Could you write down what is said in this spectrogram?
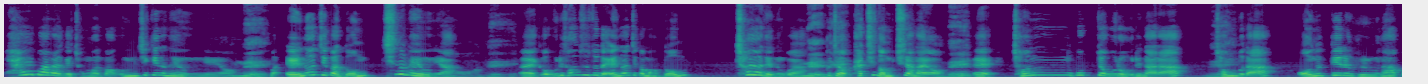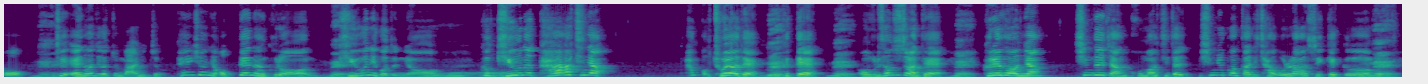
활발하게 정말 막 움직이는 해 운이에요. 네. 막 에너지가 넘치는 해 운이야. 어, 네. 예, 그러니까 우리 선수들도 에너지가 막 넘쳐야 되는 거야. 네, 그쵸? 네. 같이 넘치잖아요. 네. 예, 전국적으로 우리나라 네. 전부 다 어느 띠를 불문하고 네. 지금 에너지가 좀 많이 좀 텐션이 업되는 그런 네. 기운이거든요. 오. 그 기운을 다 같이 그냥 한껏 줘야 돼. 네. 그때 네. 어, 우리 선수들한테. 네. 그래서 그냥 힘들지 않고 막 진짜 16강까지 잘 올라갈 수 있게끔 네.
